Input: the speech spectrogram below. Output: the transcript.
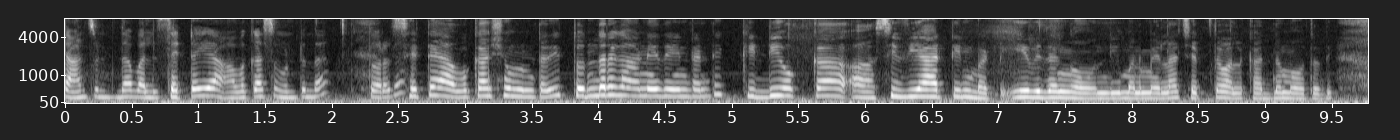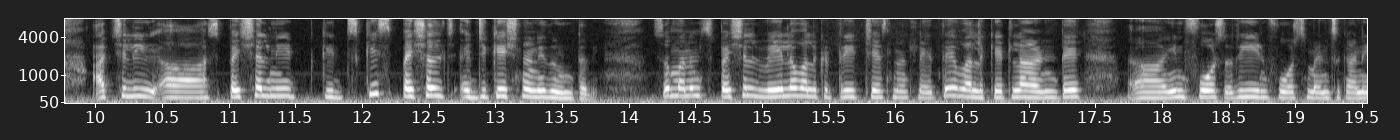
ఛాన్స్ ఉంటుందా? వాళ్ళు సెట్ అయ్యే అవకాశం ఉంటుందా? త్వరగా? సెట్ అయ్యే అవకాశం ఉంటుంది. తొందరగా అనేది ఏంటంటే కిడ్ యొక్క సివియారిటీని బట్టి ఏ విధంగా ఉంది మనం ఎలా చెప్తే వాళ్ళకి అర్థమవుతుంది. యాక్చువల్లీ స్పెషల్ నీడ్ కిడ్స్కి స్పెషల్ ఎడ్యుకేషన్ అనేది ఉంటుంది. సో మనం స్పెషల్ వేలో వాళ్ళకి ట్రీట్ చేసినట్లయితే వాళ్ళకి ఎట్లా అంటే ఇన్ఫోర్స్ రీఇన్ఫోర్స్మెంట్స్ కానీ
